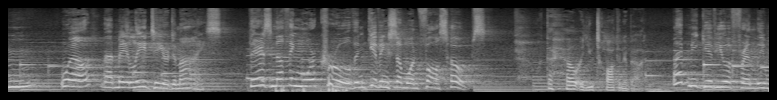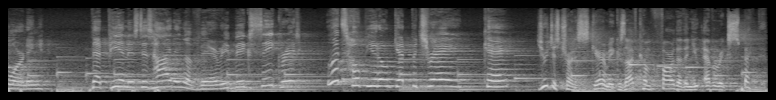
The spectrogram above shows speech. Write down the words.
Hmm? Well, that may lead to your demise. There's nothing more cruel than giving someone false hopes. What the hell are you talking about? Let me give you a friendly warning. That pianist is hiding a very big secret. Let's hope you don't get betrayed, okay? You're just trying to scare me because I've come farther than you ever expected.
